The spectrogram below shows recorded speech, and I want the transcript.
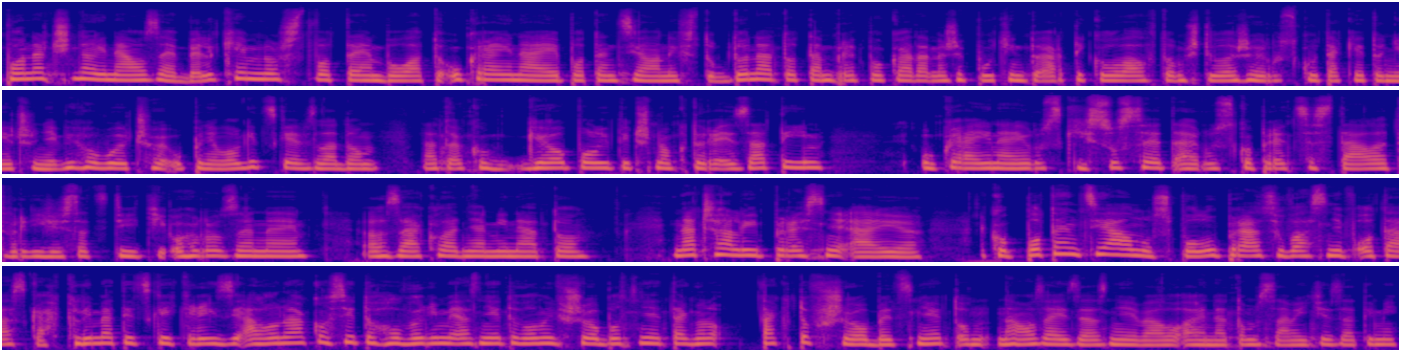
ponačínali naozaj veľké množstvo tém, bola to Ukrajina a jej potenciálny vstup do NATO, tam predpokladáme, že Putin to artikuloval v tom štýle, že Rusku takéto niečo nevyhovuje, čo je úplne logické vzhľadom na to ako geopolitično, ktoré je za tým. Ukrajina je ruský sused a Rusko predsa stále tvrdí, že sa cíti ohrozené základňami NATO načali presne aj ako potenciálnu spoluprácu vlastne v otázkach klimatickej krízy, ale ono ako si to hovoríme a znie to veľmi všeobecne, tak ono, takto všeobecne to naozaj zaznievalo aj na tom samite za tými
